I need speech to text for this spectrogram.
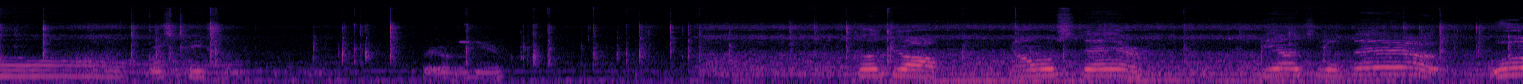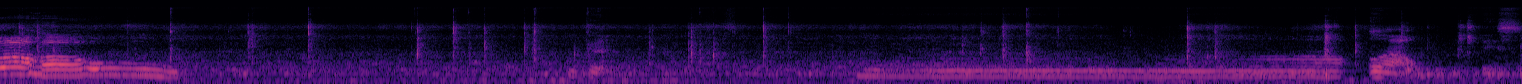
Oh. Where's Kason? Right over here. Good job. You're almost there. Yes, you're there. Whoa! Okay. Uh, wow. Nice.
